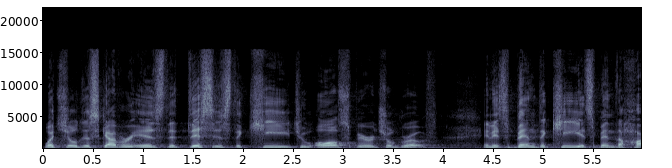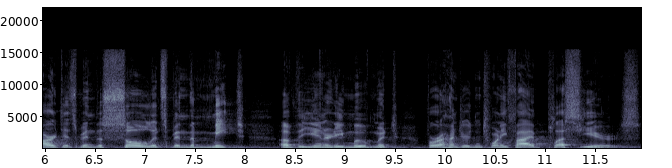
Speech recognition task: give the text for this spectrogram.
what you'll discover is that this is the key to all spiritual growth. And it's been the key, it's been the heart, it's been the soul, it's been the meat of the unity movement for 125 plus years.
